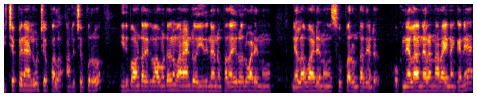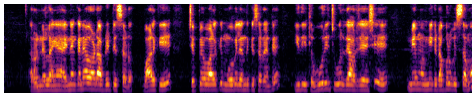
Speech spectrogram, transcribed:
ఈ చెప్పిన ఆయన కూడా చెప్పాలా. అట్లా చెప్పరు. ఇది బాగుంటుంది ఇది బాగుంటుంది మా మన ఆయనలో ఇది నేను పదహైదు రోజులు వాడాను నెల వాడాను సూపర్ ఉంటుంది అంటారు. ఒక నెల నెలన్నర అయినాకనే రెండు నెలలు అయినా- అయినాకనే వాడు అప్డేట్ ఇస్తాడు. వాళ్ళకి చెప్పే వాళ్ళకి మొబైల్ ఎందుకు ఇస్తాడంటే ఇది ఇట్లా ఊరించి ఊరి తయారు చేసి మేము మీకు డబ్బులు ఇస్తాము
